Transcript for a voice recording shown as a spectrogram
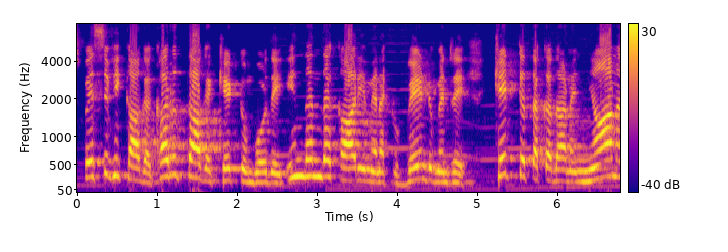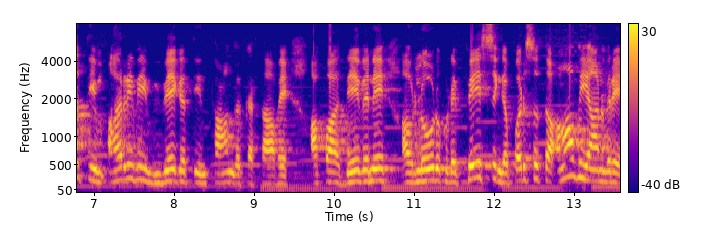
ஸ்பெசிஃபிக்காக கருத்தாக கேட்கும்போது இந்தந்த காரியம் எனக்கு வேண்டும் என்று கேட்கத்தக்கதான ஞானத்தையும் அறிவையும் விவேகத்தையும் தாங்க கர்த்தாவே. அப்பா தேவனே அவர்களோடு கூட பேசுங்க. பரிசுத்த ஆவியானவரே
